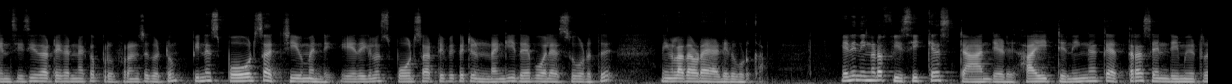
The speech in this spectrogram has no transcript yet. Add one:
എൻ സി സി സർട്ടിഫിക്കറ്റിനൊക്കെ പ്രിഫറൻസ് കിട്ടും. പിന്നെ സ്പോർട്സ് അച്ചീവ്മെന്റ് ഏതെങ്കിലും സ്പോർട്സ് സർട്ടിഫിക്കറ്റ് ഉണ്ടെങ്കിൽ ഇതേപോലെ എസ് കൊടുത്ത് നിങ്ങളത് അവിടെ ആഡ് ചെയ്ത് കൊടുക്കാം. ഇനി നിങ്ങളുടെ ഫിസിക്കൽ സ്റ്റാൻഡേർഡ് ഹൈറ്റ് നിങ്ങൾക്ക് എത്ര സെന്റിമീറ്റർ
